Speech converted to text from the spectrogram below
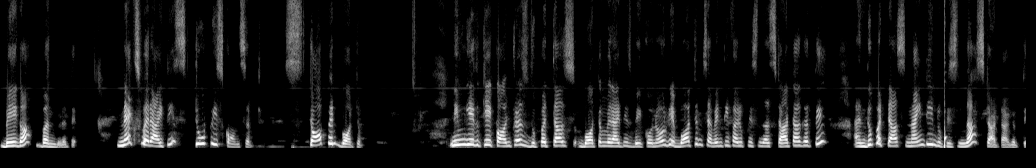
ಬೇಗ ಬಂದ್ಬಿಡುತ್ತೆ. Next varieties two piece concept top and bottom ನಿಮ್ಗೆ ಇದಕ್ಕೆ ಕಾಂಟ್ರಾಸ್ಟ್ ದುಪಟ್ಟಾಸ್ ಬಾಟಮ್ ವೆರೈಟೀಸ್ ಬೇಕು ಅನ್ನೋರ್ಗೆ ಬಾಟಮ್ ಸೆವೆಂಟಿ ಫೈವ್ ರುಪೀಸ್ ಇಂದ ಸ್ಟಾರ್ಟ್ ಆಗುತ್ತೆ ಅಂಡ್ ದುಪಟ್ಟಾಸ್ ನೈನ್ಟೀನ್ ರುಪೀಸ್ ಇಂದ ಸ್ಟಾರ್ಟ್ ಆಗುತ್ತೆ.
